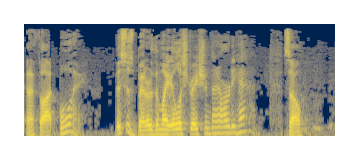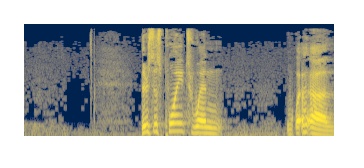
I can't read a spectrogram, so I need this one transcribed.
And I thought, boy, this is better than my illustration that I already had. So there's this point when uh,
